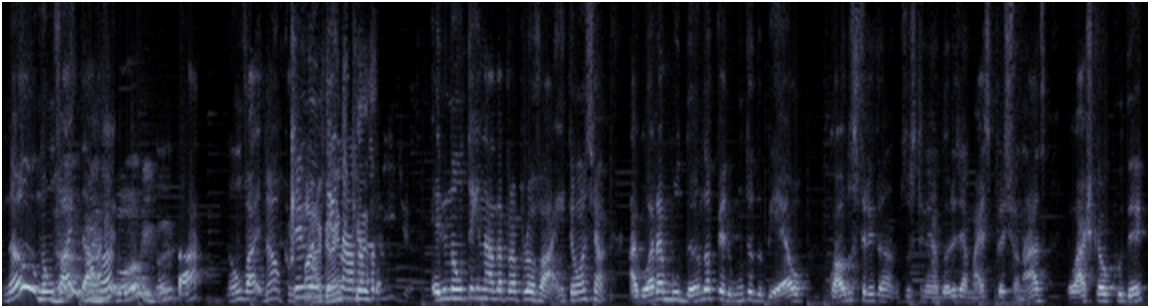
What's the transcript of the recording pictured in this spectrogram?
Não, não, vai não dar. vai, velho. pô, Igor. Não dá. Não vai. Não, Porque porque ele não, tem nada questão- pra, ele não tem nada pra provar. Então, assim, ó, agora mudando a pergunta do Biel, qual dos, treina- dos treinadores é mais pressionado? Eu acho que é o Kudê,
